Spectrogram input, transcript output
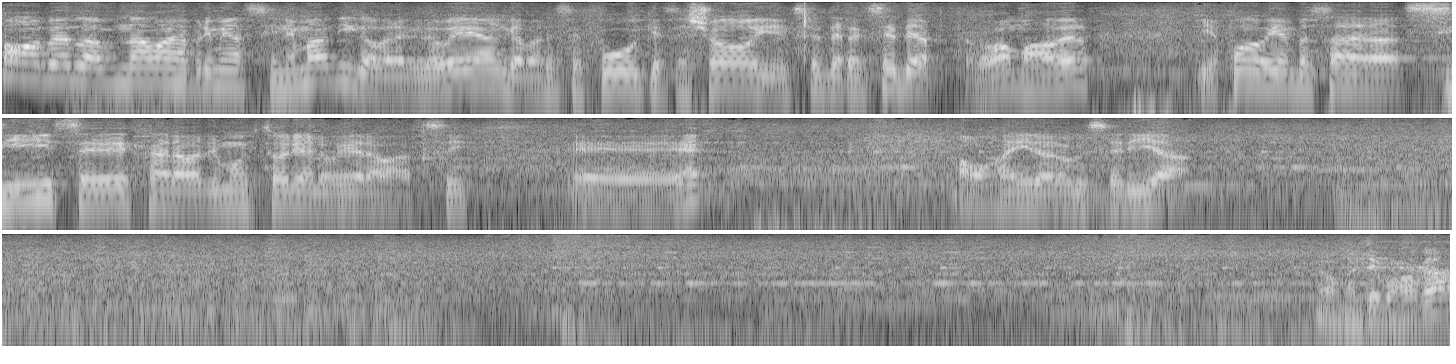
Vamos a ver la, nada más la primera cinemática para que lo vean, que aparece full, qué sé yo, y etcétera, etcétera. Pero vamos a ver. Y después voy a empezar a... Si se deja grabar el modo historia, lo voy a grabar, sí. Eh, vamos a ir a lo que sería... Nos metemos acá.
